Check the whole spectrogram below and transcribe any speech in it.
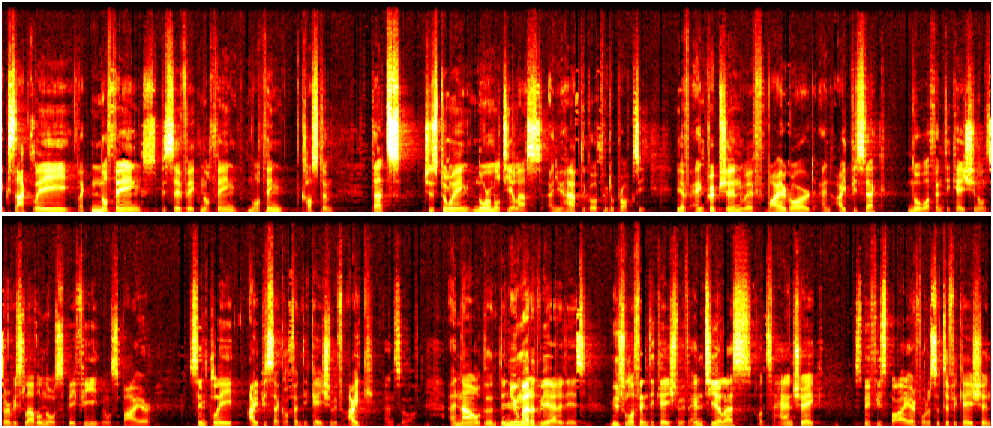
exactly like nothing specific, nothing nothing custom. That's just doing normal TLS, and you have to go through the proxy. You have encryption with WireGuard and IPsec, no authentication on service level, no SPIFFE, no Spire, simply IPsec authentication with IKE and so on. And now the, the new method we added is mutual authentication with MTLS, it's a handshake, SPIFFE Spire for the certification,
